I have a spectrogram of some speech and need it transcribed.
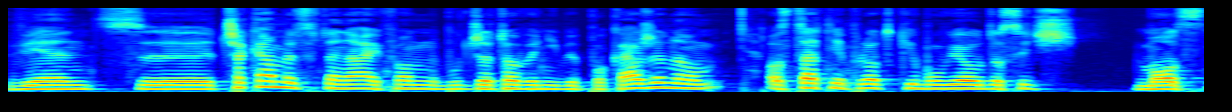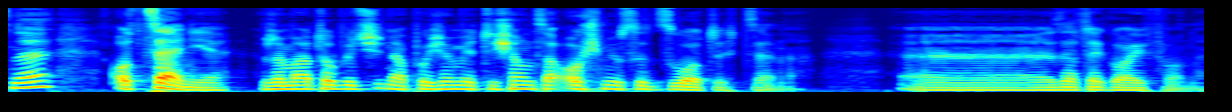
Więc y, czekamy, co ten iPhone budżetowy niby pokaże. No, ostatnie plotki mówią dosyć mocne o cenie, że ma to być na poziomie 1800 zł cena e, za tego iPhone'a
